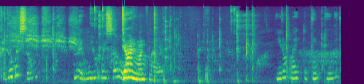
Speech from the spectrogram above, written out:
Can I do it myself? Yeah, let me do it myself. Done. One flower. You don't like the pink tulip?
